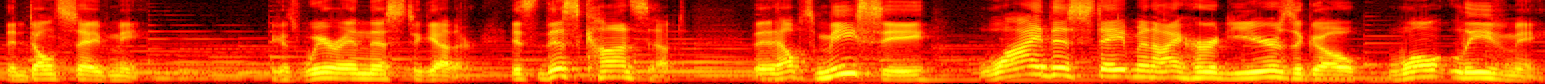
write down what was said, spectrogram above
then don't save me because we're in this together. It's this concept that helps me see why this statement I heard years ago won't leave me.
